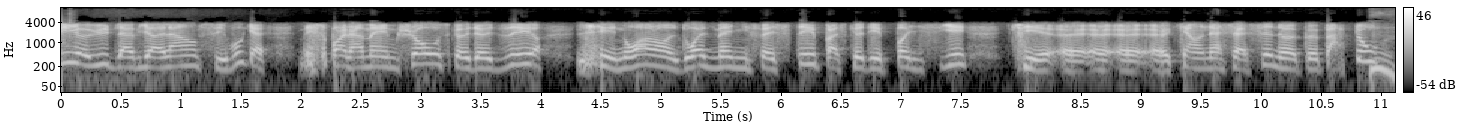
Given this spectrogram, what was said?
il y a eu de la violence, c'est vous qui mais c'est pas la même chose que de dire les noirs ont le droit de manifester parce que des policiers qui euh, euh, qui en assassinent un peu partout, hmm.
